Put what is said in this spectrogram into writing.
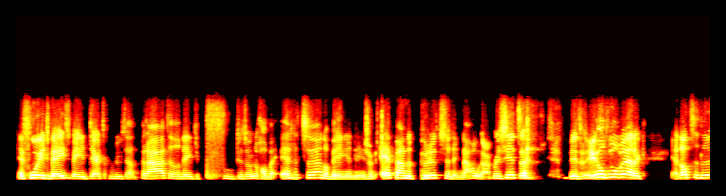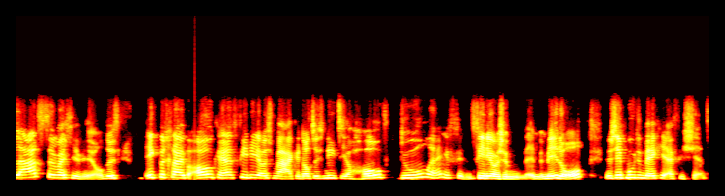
En voor je het weet ben je 30 minuten aan het praten. En dan denk je, pff, moet dit ook nog allemaal editen? En dan ben je in zo'n app aan het prutsen. En denk nou, laat maar zitten. dit is heel veel werk. Ja, dat is het laatste wat je wil. Dus ik begrijp ook, hè, video's maken, dat is niet je hoofddoel. Hè. Je vi- video is een middel. Dus dit moet een beetje efficiënt.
